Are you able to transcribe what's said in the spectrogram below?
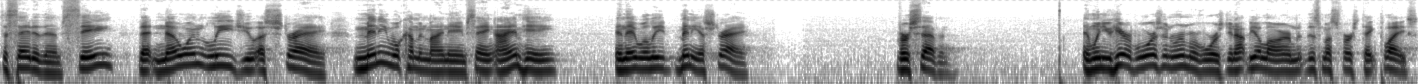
to say to them, See that no one leads you astray. Many will come in my name, saying, I am he and they will lead many astray. Verse 7. And when you hear of wars and rumor of wars, do not be alarmed. This must first take place.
